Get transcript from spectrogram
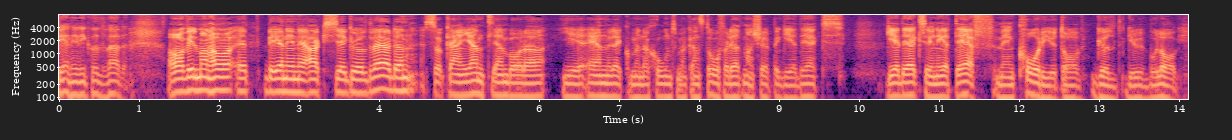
ben in i guldvärlden. Ja, vill man ha ett ben in i aktieguldvärlden så kan jag egentligen bara ge en rekommendation som jag kan stå för. Det är att man köper GDX. GDX är en ETF med en korg av guldgruvbolag.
